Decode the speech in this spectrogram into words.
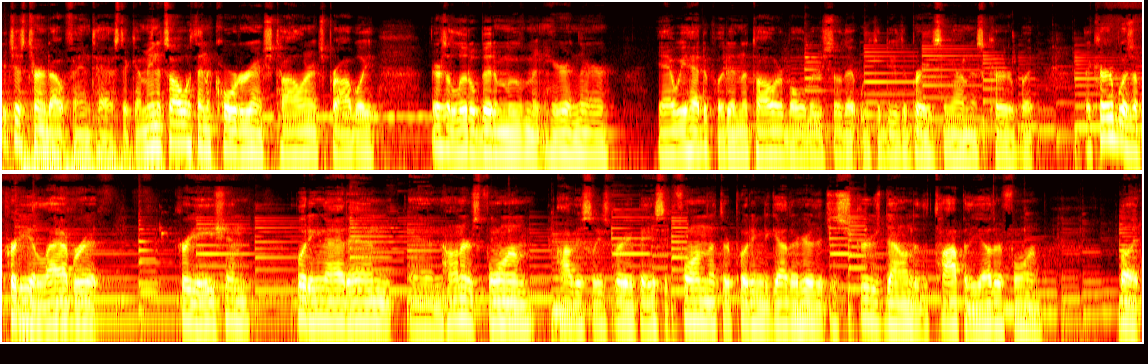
it just turned out fantastic. I mean, it's all within a quarter inch tolerance probably. There's a little bit of movement here and there. Yeah, we had to put in the taller boulders so that we could do the bracing on this curb, but the curb was a pretty elaborate creation. Putting that in, and Hunter's form, obviously is very basic form that they're putting together here that just screws down to the top of the other form. But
